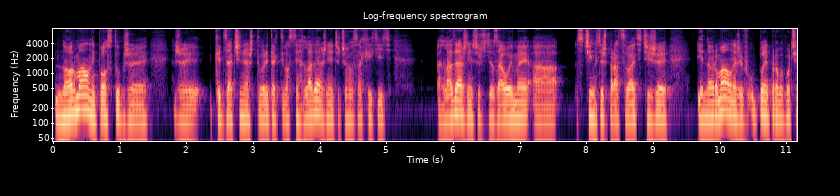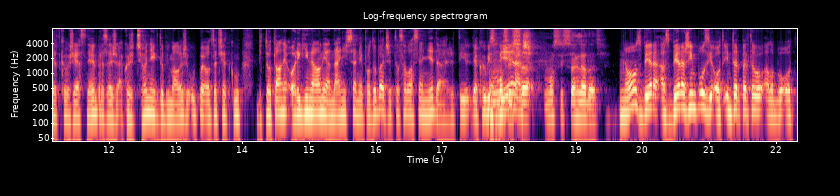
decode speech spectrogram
normálny postup, že, že keď začínaš tvoriť, tak ty vlastne hľadáš niečo, čoho sa chytiť, hľadáš niečo, čo ťa zaujme a s čím chceš pracovať, čiže je normálne, že v úplne prvopočiatkoch, že ja si neviem predstaviť, že akože čo niekto by mal, že úplne od začiatku byť totálne originálny a na nič sa nepodobať, že to sa vlastne nedá. Že ty ako by zbieraš... Musíš sa, musíš sa hľadať. No, zbiera, a zbieraš impulzy od interpretov alebo od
